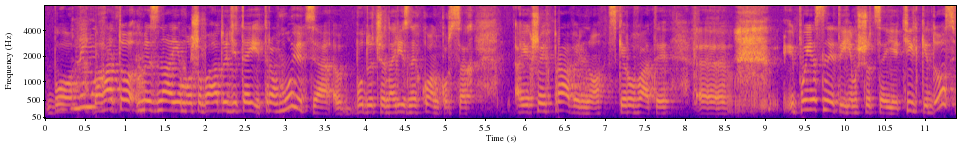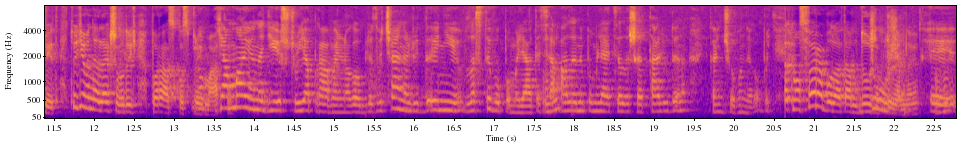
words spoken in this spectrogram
бо Вони мусять багато ми знаємо, що багато дітей травмуються, будучи на різних конкурсах. А якщо їх правильно скерувати е, і пояснити їм, що це є тільки досвід, тоді вони легше будуть поразку сприймати. Я маю надію, що я правильно роблю. Звичайно, людині властиво помилятися, але не помиляється лише та людина, яка нічого не робить. Атмосфера була там дуже, приємною. Е,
